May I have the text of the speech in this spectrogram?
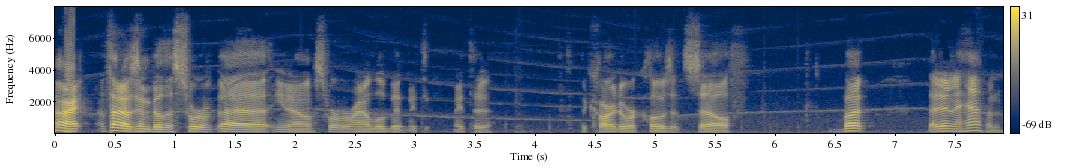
All right, I thought I was gonna be able to swerve, uh, you know, swerve around a little bit, make the, make the the car door close itself, but that didn't happen.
